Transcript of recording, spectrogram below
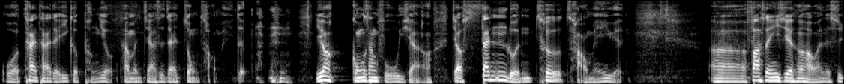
我太太的一个朋友，他们家是在种草莓的，也要工商服务一下啊，叫三轮车草莓园。呃，发生一些很好玩的事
